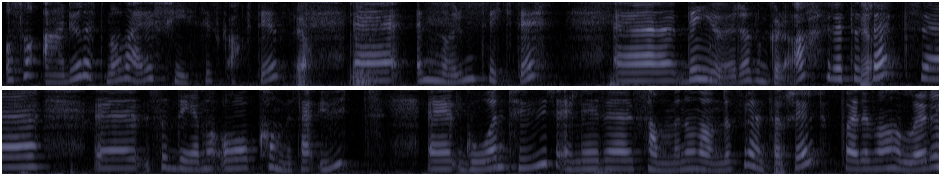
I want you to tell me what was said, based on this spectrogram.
Og så er det jo dette med å være fysisk aktiv. Ja. Mm. Eh, enormt viktig. Eh, det gjør oss glad, rett og slett. Eh, eh, så det med å komme seg ut, eh, gå en tur, eller eh, sammen med noen andre for den saks skyld, bare man holder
